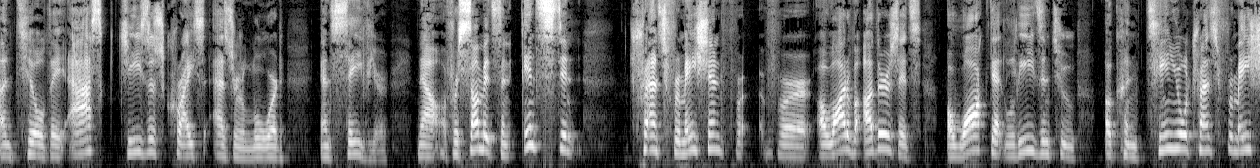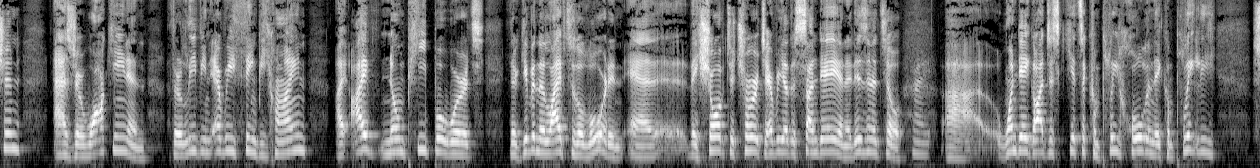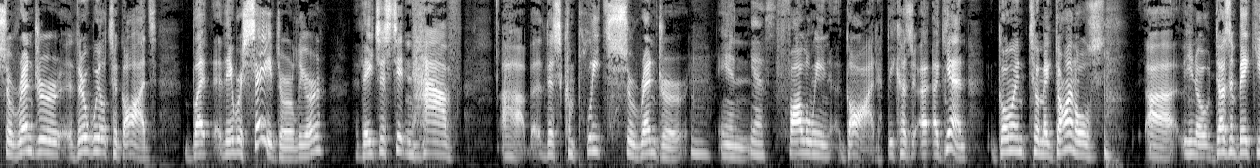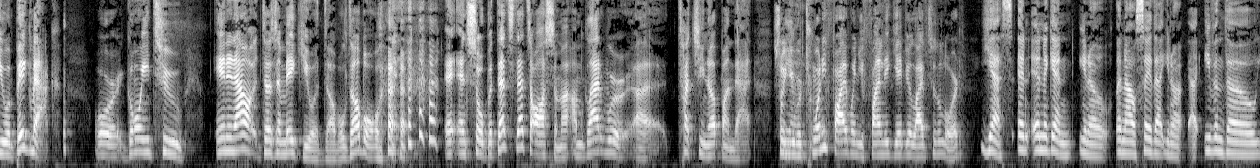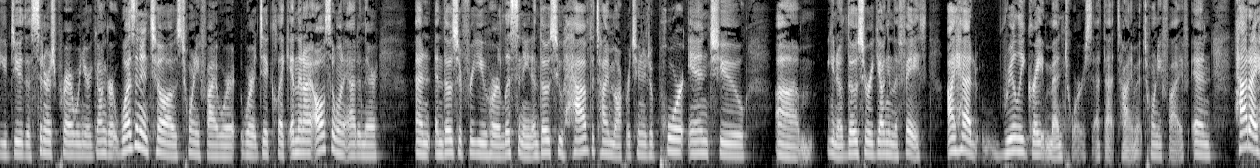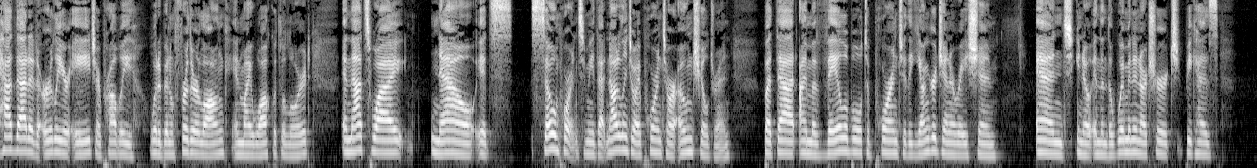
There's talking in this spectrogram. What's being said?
until they ask Jesus Christ as their Lord and Savior. Now, for some, it's an instant transformation. For for a lot of others, it's a walk that leads into a continual transformation as they're walking and they're leaving everything behind. I, I've known people where it's they're giving their life to the Lord and, and they show up to church every other Sunday, and it isn't until Right. uh, one day God just gets a complete hold and they completely surrender their will to God's. But they were saved earlier. They just didn't have uh, this complete surrender in Yes. following God. Because uh, again, going to McDonald's, uh, you know, doesn't make you a Big Mac, or going to In and Out doesn't make you a double double. and, and so, but that's that's awesome. I, I'm glad we're uh, touching up on that. So you were 25 when you finally gave your life to the Lord. Yes, and and again, you know, and I'll say that you know, even though you do the sinner's prayer when you're younger, it wasn't until I was 25 where where it did click. And then I also want to add in there, and and those are for you who are listening, and those who have the time and opportunity to pour into, um, you know, those who are young in the faith. I had really great mentors at that time at 25. And had I had that at an earlier age, I probably would have been further along in my walk with the Lord. And that's why now it's so important to me that not only do I pour into our own children, but that I'm available to pour into the younger generation and, you know, and then the women in our church because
